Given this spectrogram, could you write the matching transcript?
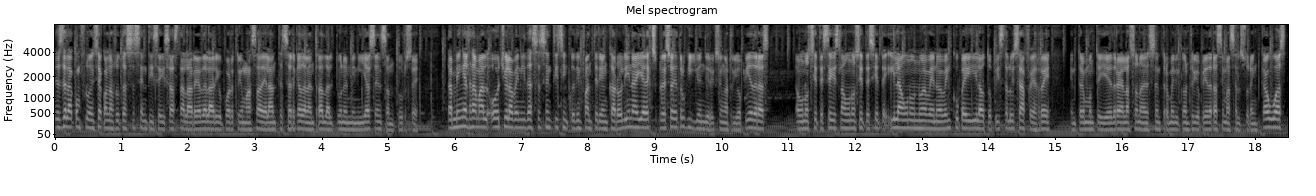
desde la confluencia con la ruta 66 hasta el área del aeropuerto y más adelante cerca de la entrada al túnel Minillas en Santurce. También el ramal 8 y la avenida 65 de Infantería en Carolina y el expreso de Trujillo en dirección a Río Piedras, la 176, la 177 y la 199 en Cupey y la autopista Luisa Ferré entre Montelledra en la zona del Centro Médico en Río Piedras y más al sur en Caguas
